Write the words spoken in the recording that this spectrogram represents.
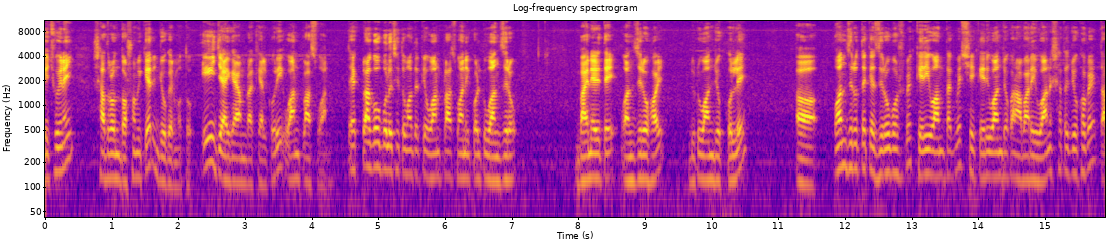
কিছুই নেই, সাধারণ দশমিকের যোগের মতো। এই জায়গায় আমরা খেয়াল করি ওয়ান প্লাস ওয়ান তো একটু আগেও বলেছি তোমাদেরকে one plus one equal to one zero বাইনারিতে ওয়ান জিরো হয়, দুটো ওয়ান যোগ করলে ওয়ান জিরো থেকে জিরো বসবে ক্যারি ওয়ান থাকবে, সেই ক্যারি ওয়ান যখন আবার এই ওয়ানের সাথে যোগ হবে, তা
